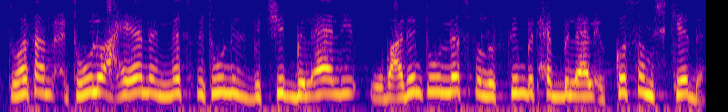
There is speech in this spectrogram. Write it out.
أنتوا مثلا تقولوا أحيانا الناس في تونس بتشيد بالأهلي وبعدين تقول الناس في فلسطين بتحب الأهلي. القصة مش كده.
